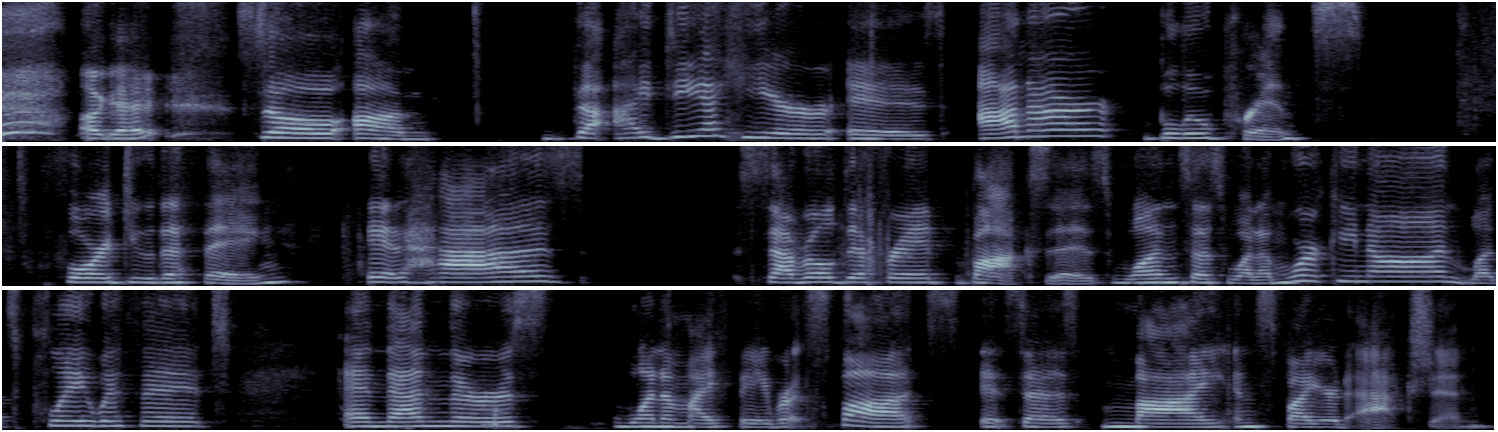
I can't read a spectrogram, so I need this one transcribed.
okay. So, um, the idea here is on our blueprints for Do the Thing, it has several different boxes. One says what I'm working on, let's play with it. And then there's one of my favorite spots. It says my inspired action.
